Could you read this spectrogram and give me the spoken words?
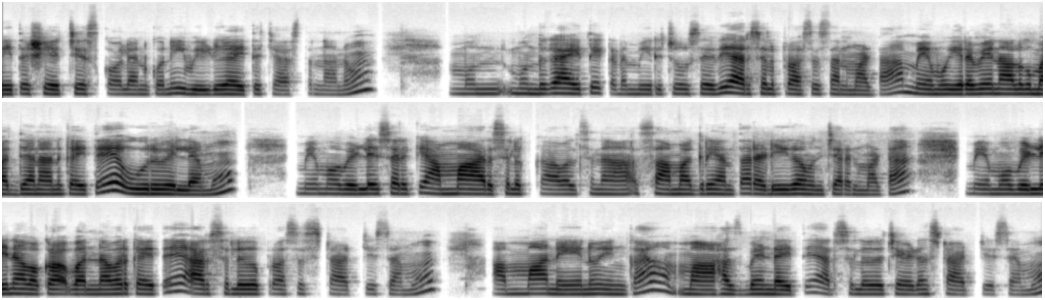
మీతో షేర్ చేసుకోవాలనుకొని ఈ వీడియో అయితే చేస్తున్నాను. ముందుగా అయితే ఇక్కడ మీరు చూసేది అరిసెల ప్రాసెస్ అనమాట మేము ఇరవై నాలుగు మధ్యాహ్నానికి అయితే ఊరు వెళ్ళాము. మేము వెళ్ళేసరికి అమ్మ అరిసెలకు కావాల్సిన సామాగ్రి అంతా రెడీగా ఉంచారనమాట మేము వెళ్ళిన ఒక వన్ అవర్కి అయితే అరిసెలు ప్రాసెస్ స్టార్ట్ చేసాము. అమ్మ నేను ఇంకా మా హస్బెండ్ అయితే అరిసెలు చేయడం స్టార్ట్ చేసాము.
